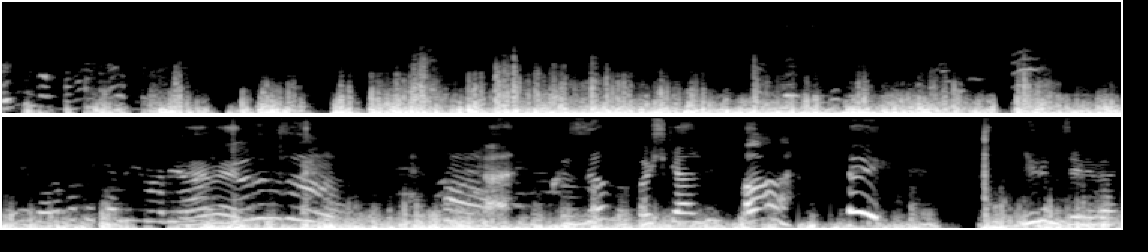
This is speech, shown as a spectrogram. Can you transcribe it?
Gördün mü bak babam ne yapıyor? Baksana mısın? Bak. Evet araba tekerleği var ya. Evet. Gördün mü sen onu? Kızım hoş geldin. Aa, hey. Yerim seni ben.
